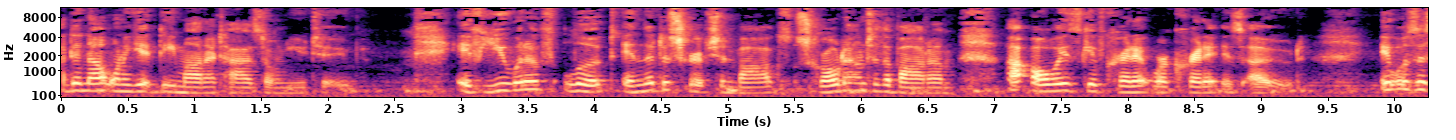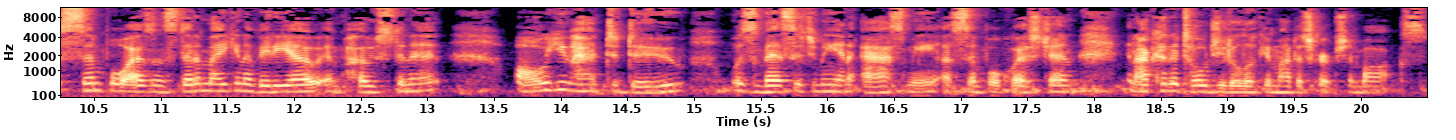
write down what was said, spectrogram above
I did not want to get demonetized on YouTube. If you would have looked in the description box, scroll down to the bottom, I always give credit where credit is owed. It was as simple as instead of making a video and posting it, all you had to do was message me and ask me a simple question, and I could have told you to look in my description box.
